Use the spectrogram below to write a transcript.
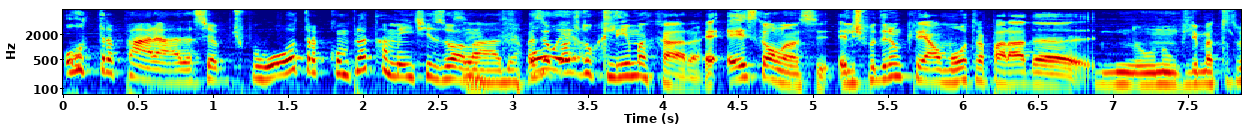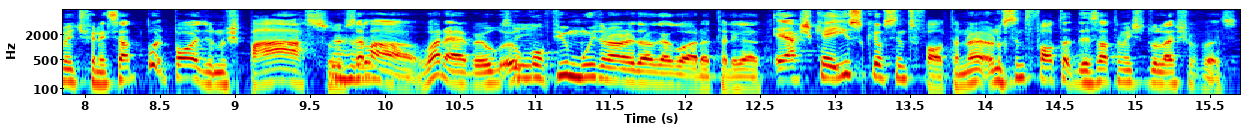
outra parada, assim, tipo, outra completamente isolada. Mas eu Ou gosto do clima, cara. É, é esse que é o lance. Eles poderiam criar uma outra parada num, num clima totalmente diferenciado? Pô, Pode, no espaço, sei lá, whatever. Eu, eu confio muito na Naughty Dog agora, tá ligado? Eu acho que é isso que eu sinto falta, né? Eu não sinto falta exatamente do Last of Us.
